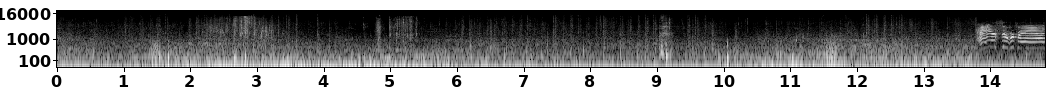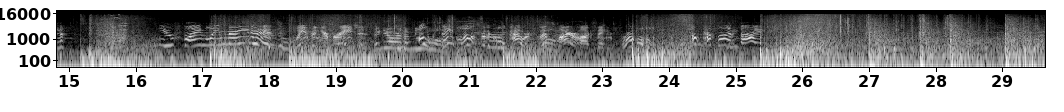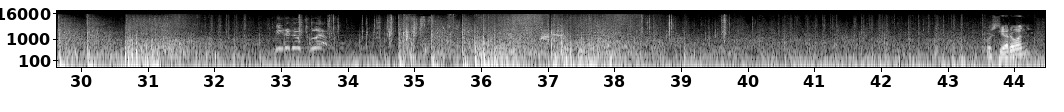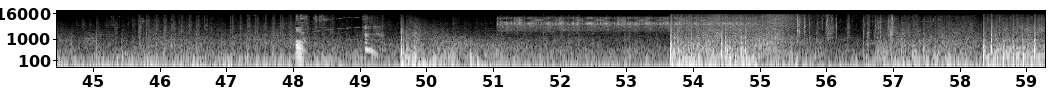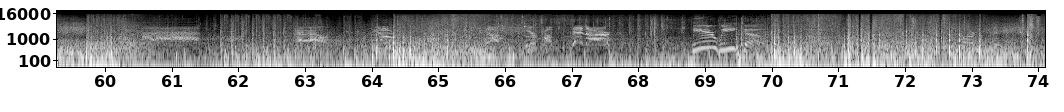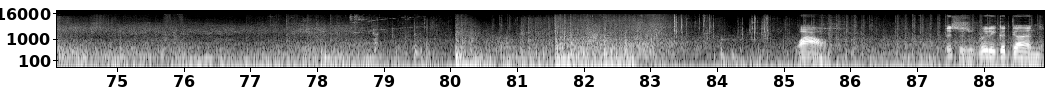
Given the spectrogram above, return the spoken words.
Hey, Superfan! You finally made it! We've been here for ages. And you're the mule! Oh, thank Lilith for the cool powers. This Firehawk thing rules. Oh, have fun. Bye. Need a new clip! Where's the other one? Oh. Here comes dinner! Here we go. Wow. This is really good gun.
